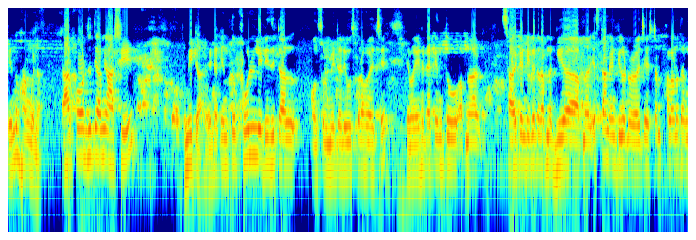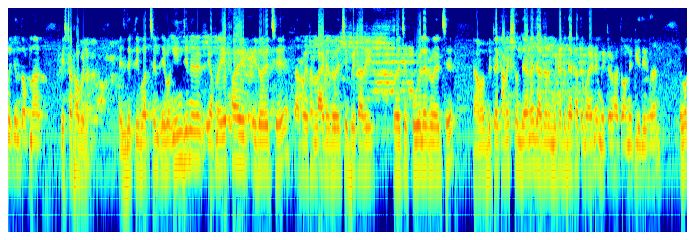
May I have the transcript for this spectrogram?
কিন্তু ভাঙবে না। তারপর যদি আমি আসি মিটার এটা কিন্তু fully digital console meter use করা হয়েছে এবং এটা কিন্তু আপনার সাইড ইন্ডিকেটর আপনার গিয়া আপনার স্টান ইন্ডিকেটর রয়েছে, স্টান ফালানো থাকলে কিন্তু আপনার স্টার্ট হবে না। এই দেখতেই পাচ্ছেন, এবং ইঞ্জিনের আপনার এফআই রয়েছে, তারপর এখানে লাইটের রয়েছে ব্যাটারির রয়েছে ফুয়েলের রয়েছে। আমার ব্যাটারি কানেকশন দেওয়া নাই, যার জন্য মিটারটা দেখাতে পারিনি মিটার হয়তো অনেকেই দেখলেন। এবং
